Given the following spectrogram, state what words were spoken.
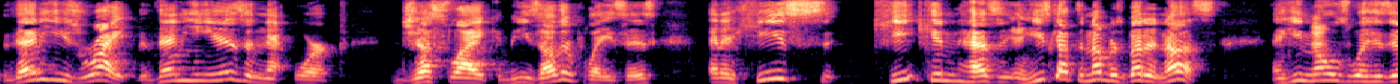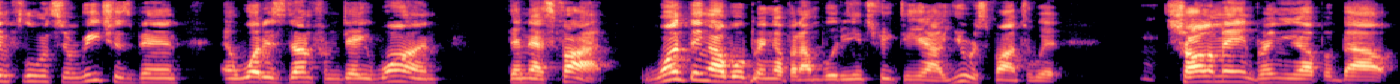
then he's right. Then he is a network just like these other places. And if he's he can has and he's got the numbers better than us, and he knows what his influence and reach has been and what is done from day one, then that's fine. One thing I will bring up, and I'm really intrigued to hear how you respond to it. Charlamagne bringing up about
